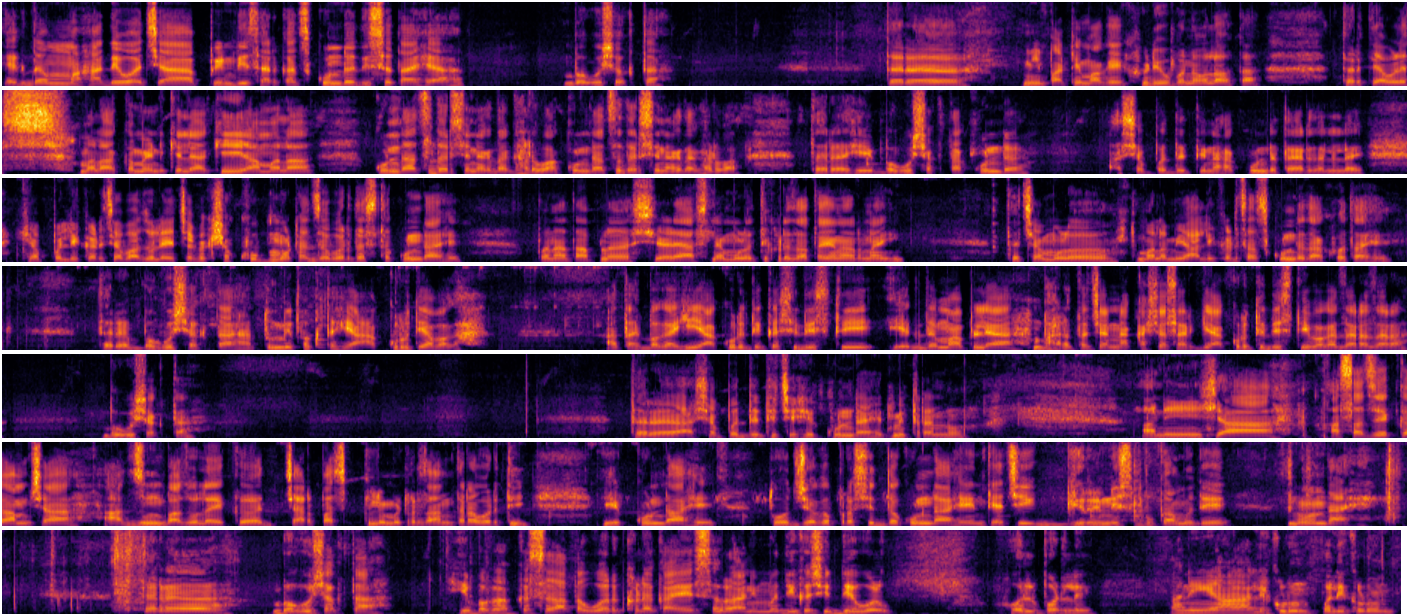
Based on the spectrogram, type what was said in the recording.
एकदम महादेवाच्या पिंडीसारखाच कुंड दिसत आहे हा. बघू शकता. तर मी पाठीमागे एक व्हिडिओ बनवला होता. तर त्यावेळेस मला कमेंट केल्या की आम्हाला कुंडाचं दर्शन एकदा घडवा कुंडाचं दर्शन एकदा घडवा. तर हे बघू शकता कुंड अशा पद्धतीनं हा कुंड तयार झालेला आहे. ह्या पलीकडच्या बाजूला याच्यापेक्षा खूप मोठा जबरदस्त कुंड आहे. पण आता आपलं शेळ्या असल्यामुळं तिकडं जाता येणार नाही. त्याच्यामुळं तुम्हाला मी अलीकडचाच कुंड दाखवत आहे. तर बघू शकता तुम्ही फक्त ही आकृत्या बघा. आता बघा ही आकृती कशी दिसती? एकदम आपल्या भारताच्या नकाशासारखी आकृती दिसती बघा जरा जरा. बघू शकता. तर अशा पद्धतीचे हे कुंड आहेत मित्रांनो. आणि ह्या असाच एक आमच्या अजून बाजूला एक चार पाच किलोमीटरच्या अंतरावरती एक कुंड आहे. तो जगप्रसिद्ध कुंड आहे आणि त्याची गिरनीस बुकामध्ये नोंद आहे. तर बघू शकता. हे बघा कसं आता वर खडक आहे सगळं आणि मध्ये कशी देवळ होल पडले आणि अलीकडून पलीकडून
